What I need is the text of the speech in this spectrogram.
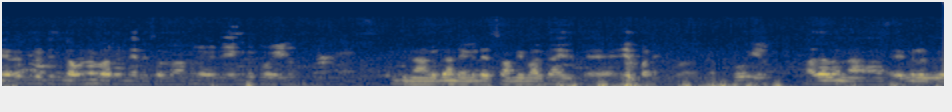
நேரம் பிரிட்டிஷ் கவர்னர் வர நேரம் சொல்லுவாங்க இது எங்கள் கோயில்? இது நாங்கள் தான் எங்களுடைய சுவாமி மாதிரி தான் இது ஏற்பாடு கோயில் அதெல்லாம் நான் எங்களுக்கு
